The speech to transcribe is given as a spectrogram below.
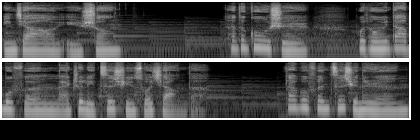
名叫雨生。他的故事不同于大部分来这里咨询所讲的。大部分咨询的人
